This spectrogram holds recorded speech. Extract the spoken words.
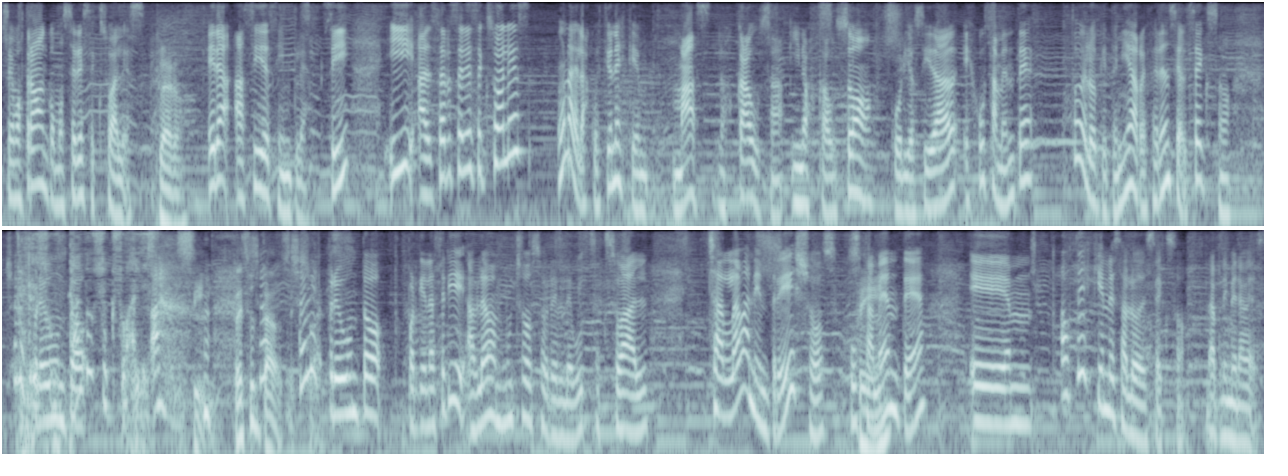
se mostraban como seres sexuales. Claro. Era así de simple, ¿sí? Y al ser seres sexuales, una de las cuestiones que más nos causa y nos causó curiosidad es justamente todo lo que tenía referencia al sexo. Yo les pregunto. sexuales. Ah, Sí, resultados yo les sexuales. pregunto, porque en la serie hablaban mucho sobre el debut sexual, charlaban entre ellos, justamente. Eh, ¿A ustedes quién les habló de sexo la primera vez?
